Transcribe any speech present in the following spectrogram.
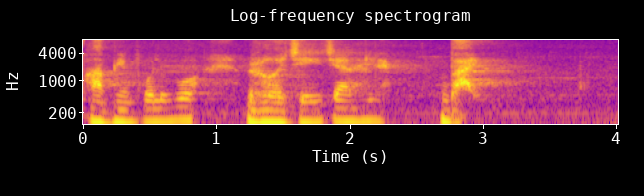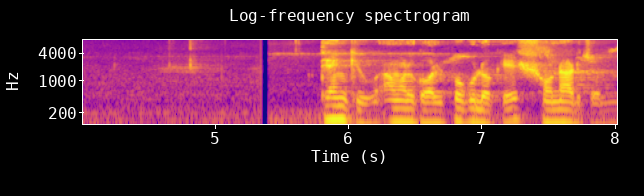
আমি বলব রোজ এই চ্যানেলে বাই থ্যাংক ইউ আমার গল্পগুলোকে শোনার জন্য।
